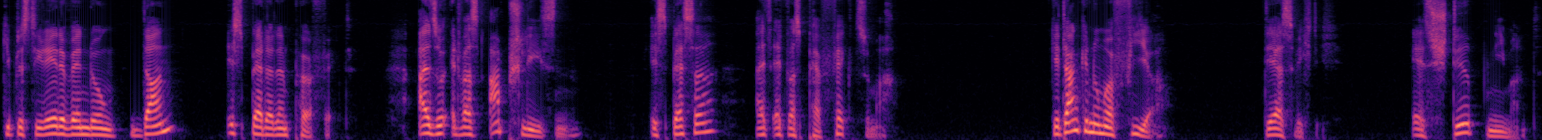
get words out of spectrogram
gibt es die Redewendung done is better than perfect. Also etwas abschließen ist besser als etwas perfekt zu machen. Gedanke Nummer vier. Der ist wichtig. Es stirbt niemand.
